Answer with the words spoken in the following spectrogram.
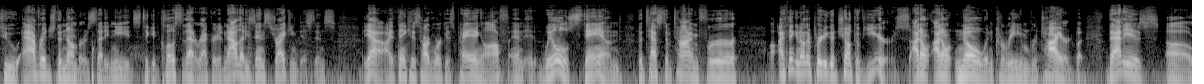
to average the numbers that he needs to get close to that record. And now that he's in striking distance, yeah, I think his hard work is paying off, and it will stand the test of time for I think another pretty good chunk of years. I don't I don't know when Kareem retired, but that is uh,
